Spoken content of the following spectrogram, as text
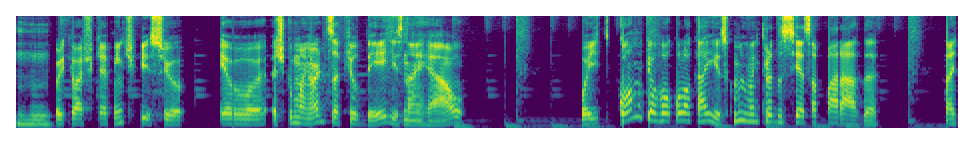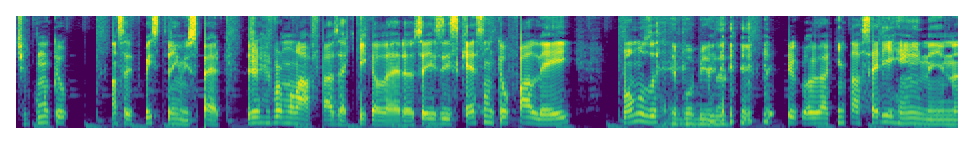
Uhum. Porque eu acho que é bem difícil. Eu acho que o maior desafio deles, na real, foi como que eu vou colocar isso? Como eu vou introduzir essa parada? Sabe, Tipo, como que eu. Nossa, ficou estranho, espero. Deixa eu reformular a frase aqui, galera. Vocês esqueçam o que eu falei. Vamos. Rebobina. A quinta série reina.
